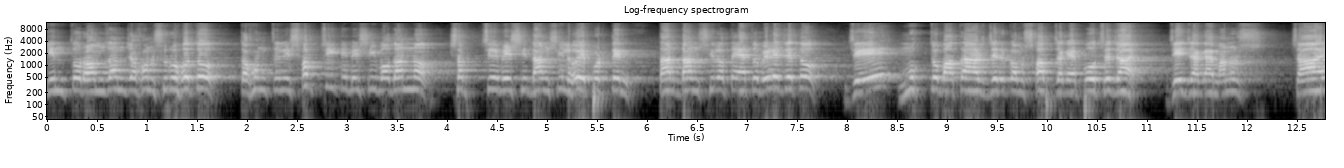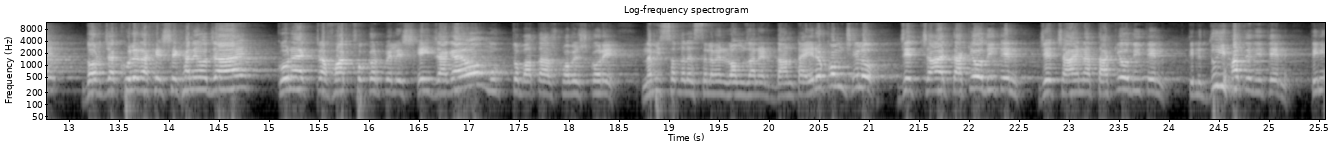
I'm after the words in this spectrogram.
কিন্তু রমজান যখন শুরু হতো, তখন তিনি সবচেয়ে বেশি বদান্য, সবচেয়ে বেশি দানশীল হয়ে পড়তেন। তার দানশীলতা এত বেড়ে যেত যে মুক্ত বাতাস যেরকম সব জায়গায় পৌঁছে যায়, যে জায়গায় মানুষ চায়, দরজা খুলে রাখে সেখানেও যায়, কোন একটা ফাঁক ফোকর পেলে সেই জায়গায়ও মুক্ত বাতাস প্রবেশ করে। নবী সাল্লাহ সাল্লামের রমজানের দানটা এরকম ছিল যে চায় তাকেও দিতেন, যে চায় না তাকেও দিতেন। তিনি দুই হাতে দিতেন। তিনি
